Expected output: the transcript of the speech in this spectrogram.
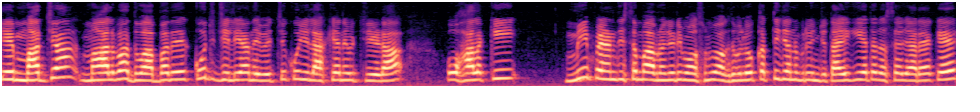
ਕਿ ਮਾਝਾ, ਮਾਲਵਾ, ਦੁਆਬਾ ਦੇ ਕੁਝ ਜ਼ਿਲ੍ਹਿਆਂ ਦੇ ਵਿੱਚ, ਕੁਝ ਇਲਾਕਿਆਂ ਦੇ ਵਿੱਚ ਜਿਹੜਾ ਉਹ ਹਲਕੀ ਮੀਂਹ ਪੈਣ ਦੀ ਸੰਭਾਵਨਾ ਜਿਹੜੀ ਮੌਸਮ ਵਿਭਾਗ ਦੇ ਵੱਲੋਂ 31 ਜਨਵਰੀ ਨੂੰ ਜਤਾਈ ਗਈ ਹੈ ਤੇ ਦੱਸਿਆ ਜਾ ਰਿਹਾ ਹੈ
